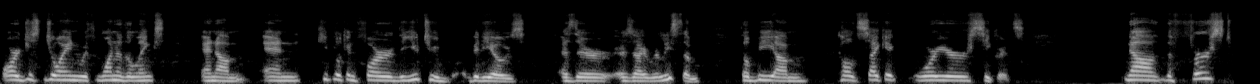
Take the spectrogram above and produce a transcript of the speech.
or just join with one of the links, and um and keep looking for the YouTube videos as they're as I release them. They'll be um called Psychic Warrior Secrets. Now, the first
